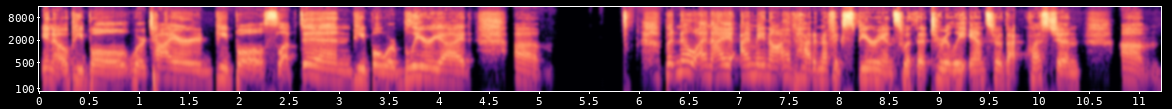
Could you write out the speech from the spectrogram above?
You know, people were tired, people slept in, people were bleary eyed. Um, but no, and I, I may not have had enough experience with it to really answer that question. Um,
